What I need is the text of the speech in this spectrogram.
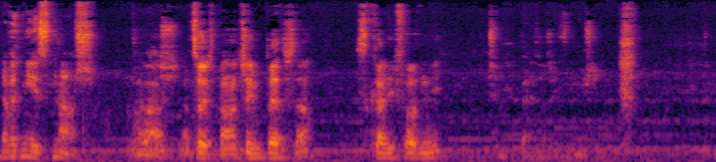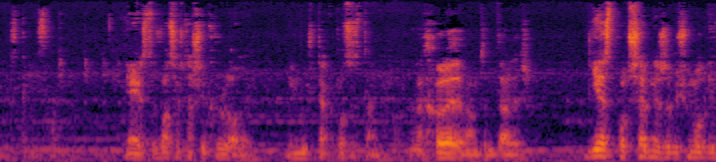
Nawet nie jest nasz. No A, właśnie. a co jest pana Chambersa z Kalifornii? Bezos coś wymyślił? Jest Kalifornia. Nie, jest to własność naszej królowej. I musi tak pozostanie. Na cholerę mam ten talerz. Jest potrzebny, żebyśmy mogli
